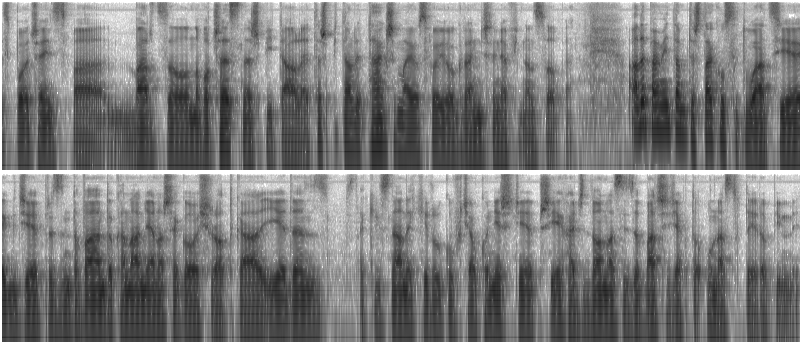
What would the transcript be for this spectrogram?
społeczeństwa, bardzo nowoczesne szpitale, te szpitale także mają swoje ograniczenia finansowe. Ale pamiętam też taką sytuację, gdzie prezentowałem dokonania naszego ośrodka i jeden z takich znanych chirurgów chciał koniecznie przyjechać do nas i zobaczyć, jak to u nas tutaj robimy.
